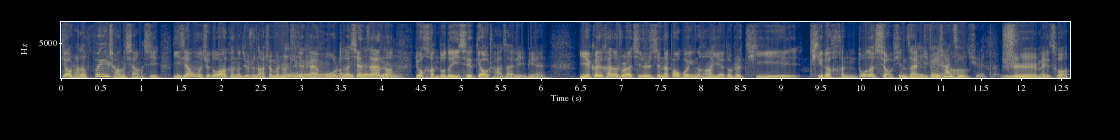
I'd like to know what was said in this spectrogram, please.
调查的非常详细。以前我们去的话，可能就是拿身份证直接开户了，那现在呢有很多的一些调查在里边，也可以看得出来，其实现在包括银行也都是提提了很多的小心在里对，边、啊，非常警觉的。嗯是没错，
